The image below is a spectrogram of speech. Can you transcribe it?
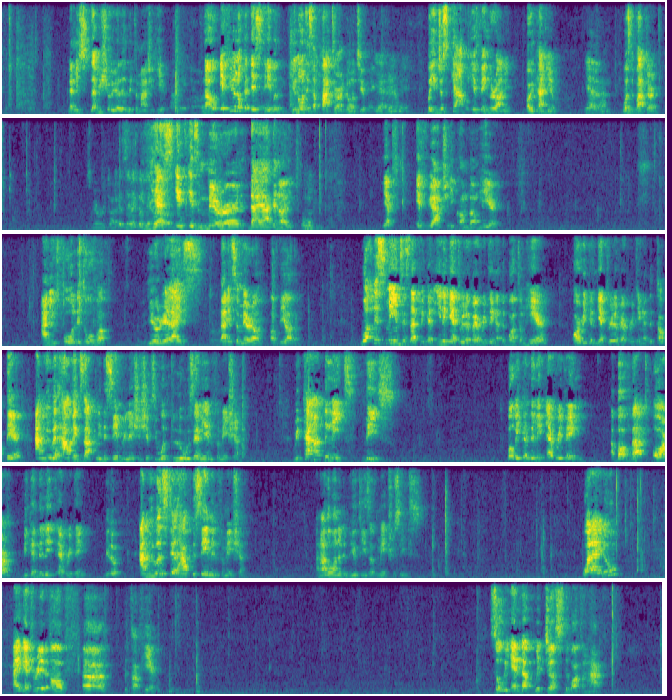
Let me, let me show you a little bit of magic here. Now, if you look at this table, you notice a pattern, don't you? Yeah. But you just can't put your finger on it. Or you can you? Yeah. What's the pattern? It's mirror You can say like the Yes, it is mirrored diagonally. Mm -hmm. Yep. If you actually come down here and you fold it over, you realize that it's a mirror of the other. What this means is that we can either get rid of everything at the bottom here or we can get rid of everything at the top there and we will have exactly the same relationships. You won't lose any information. We cannot delete these. But we can delete everything above that or we can delete everything below it. And we will still have the same information. Another one of the beauties of matrices. What I do, I get rid of uh, the top here. So we end up with just the bottom half.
